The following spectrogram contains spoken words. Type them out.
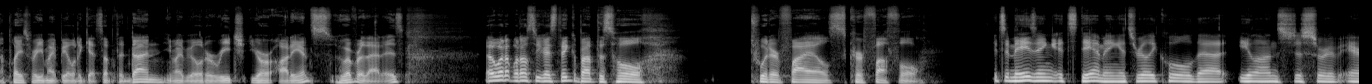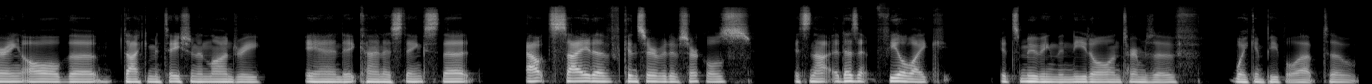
a place where you might be able to get something done. You might be able to reach your audience, whoever that is. Uh, what, what else do you guys think about this whole Twitter files kerfuffle? It's amazing. It's damning. It's really cool that Elon's just sort of airing all the documentation and laundry. And it kind of stinks that outside of conservative circles, it's not, it doesn't feel like it's moving the needle in terms of waking people up to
